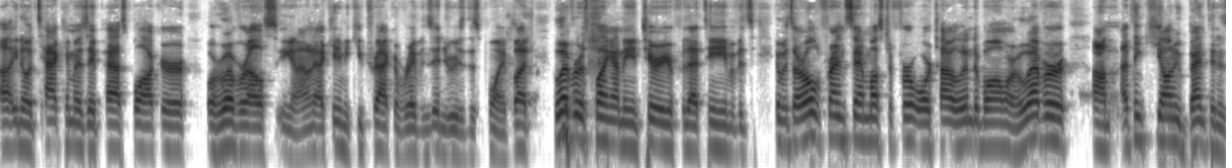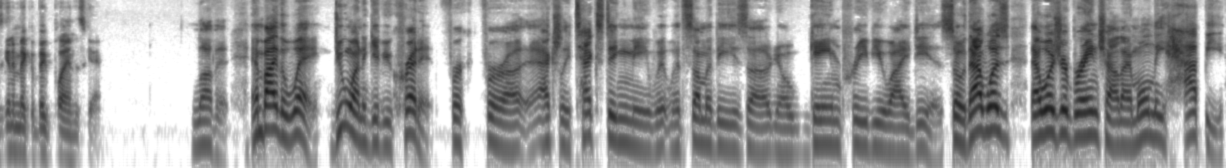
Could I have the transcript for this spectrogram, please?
uh, you know, attack him as a pass blocker or whoever else. You know, I, I can't even keep track of Ravens injuries at this point. But whoever is playing on the interior for that team, if it's if it's our old friend Sam Mustipher or Tyler Linderbaum or whoever, um, I think Keanu Benton is going to make a big play in this game. Love it. And by the way, do want to give you credit for for uh, actually texting me with, with some of these uh, you know game preview ideas. So that was that was your brainchild. I'm only happy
